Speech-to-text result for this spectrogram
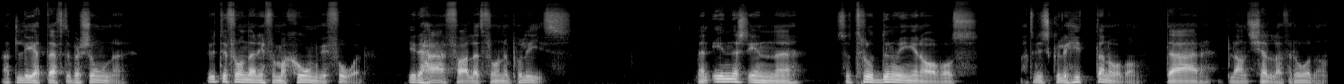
att leta efter personer utifrån den information vi får, i det här fallet från en polis. Men innerst inne så trodde nog ingen av oss att vi skulle hitta någon där bland källarförråden.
